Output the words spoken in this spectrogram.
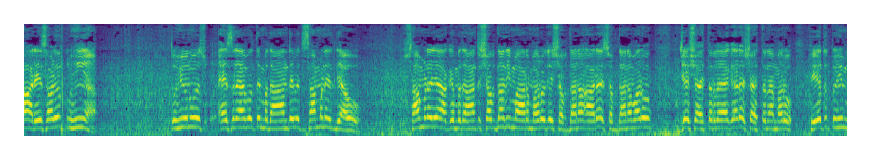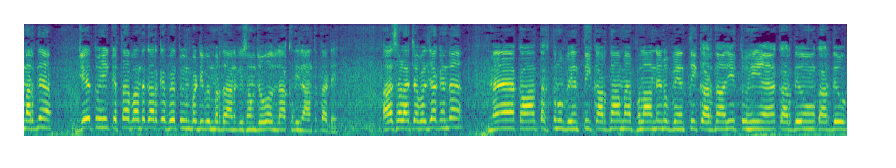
ਹਾਰੇ ਸਾਲਿਓ ਤੁਸੀਂ ਆ। ਤੁਸੀਂ ਉਹਨੂੰ ਇਸ- ਇਸ ਲੈਵਲ ਤੇ ਮੈਦਾਨ ਦੇ ਵਿੱਚ ਸਾਹਮਣੇ ਲਿਆਓ। ਸਾਹਮਣੇ ਲਿਆ ਕੇ ਮੈਦਾਨ 'ਚ ਸ਼ਬਦਾਂ ਦੀ ਮਾਰ ਮਾਰੋ, ਜੇ ਸ਼ਬਦਾਂ ਨਾਲ ਆ ਰਿਹਾ, ਸ਼ਬਦਾਂ ਨਾਲ ਮਾਰੋ। ਜੇ ਸ਼ਸਤਰ ਲੈ ਕੇ ਆ ਰਿਹਾ, ਸ਼ਸਤਰ ਨਾਲ ਮਾਰੋ। ਫੇਰ ਤਾਂ ਤੁਸੀਂ ਮਰਦੇ ਆ। ਜੇ ਤੁਸੀਂ ਕਿੱਤਾ ਬੰਦ ਕਰਕੇ ਫੇਰ ਤੁਸੀਂ ਵੱਡੀ ਮਰਦਾਨਗੀ ਸਮਝੋ ਲੱਖ ਦੀ ਲਾਂਤ ਤੁਹਾਡੇ। ਆ ਸਾਲਾ ਚਵਲ ਜਾ ਕਹਿੰਦਾ, ਮੈਂ ਅਕਾਲ ਤਖਤ ਨੂੰ ਬੇਨਤੀ ਕਰਦਾ, ਮੈਂ ਫਲਾਣੇ ਨੂੰ ਬੇਨਤੀ ਕਰਦਾ ਜੀ, ਤੁਸੀਂ ਐ ਕਰ ਦਿਓ ਕਰ ਦਿਓ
